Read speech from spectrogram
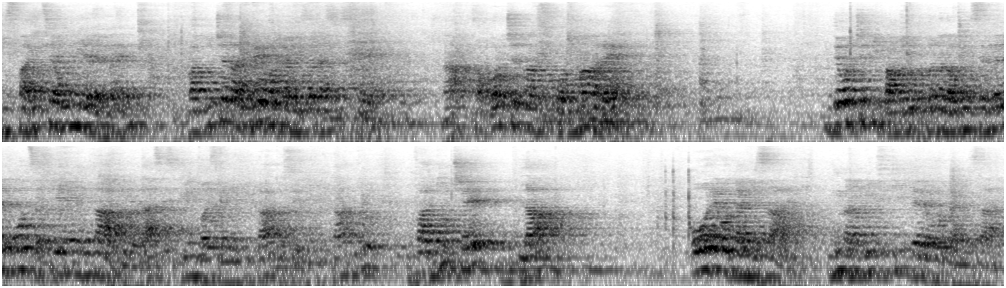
dispariția unui element va duce la reorganizarea sistemului. transformare de orice tip, am văzut că până la urmă semnele pot să fie mutabile, da? Se schimbă semnificatul, semnificantul, va duce la o reorganizare, un anumit tip de reorganizare.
